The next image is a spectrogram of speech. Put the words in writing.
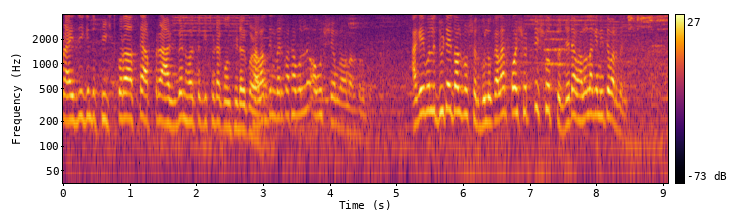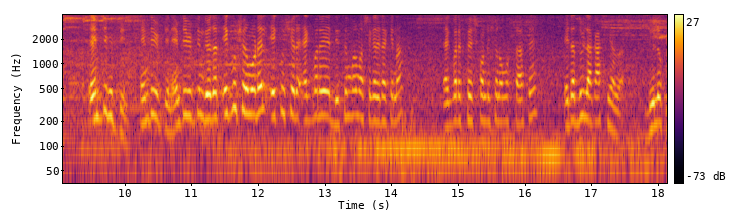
প্রাইসই কিন্তু ফিক্সড করা আছে আপনারা আসবেন হয়তো কিছুটা কনসিডার করা হবে। ভাইয়ের কথা বললে অবশ্যই আমরা অনার করব। আগেই বলি দুইটাই দশ বছর ব্লু কালার পঁয়ষট্টি সত্তর। যেটা ভালো লাগে নিতে পারবেন। MT fifteen MT fifteen MT fifteen দুই হাজার একুশের মডেল একুশের একবারে ডিসেম্বর মাসে গাড়িটা কেনা। একবারে ফ্রেশ কন্ডিশন অবস্থা আছে। এটা দুই লাখ আশি হাজার। দুই লক্ষ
